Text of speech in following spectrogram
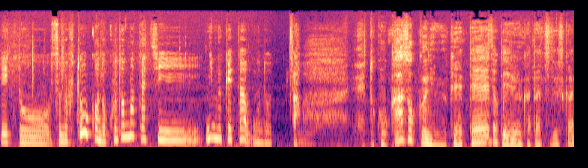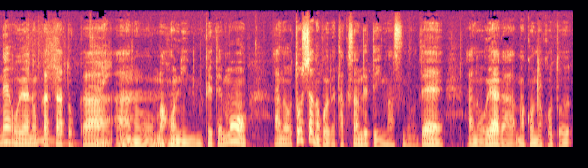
えっとその不登校の子どもたちに向けたものあえっと、ご家族に向けてっていう形ですかね、親の方とか、はい、あのまあ、本人に向けてもあの当事者の声がたくさん出ていますのであの親がまあこんなこと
